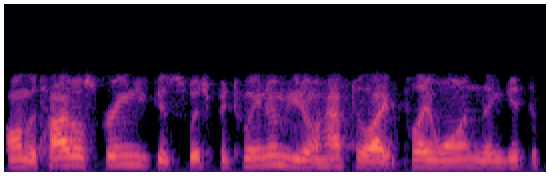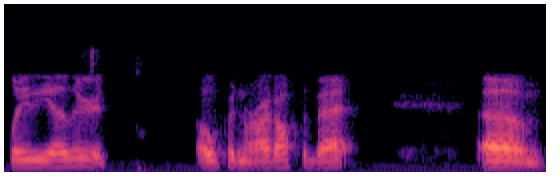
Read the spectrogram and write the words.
on the title screen. You can switch between them. You don't have to like play one then get to play the other. It's open right off the bat. Um,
